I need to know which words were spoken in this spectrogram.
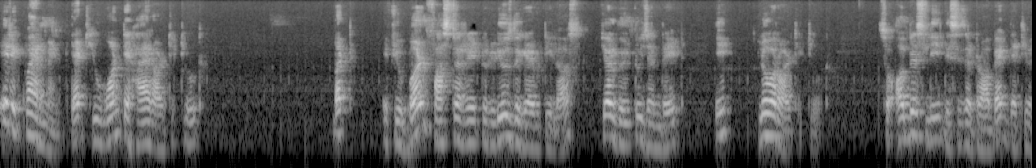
a requirement that you want a higher altitude but if you burn faster rate to reduce the gravity loss you are going to generate a lower altitude so obviously this is a drawback that you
